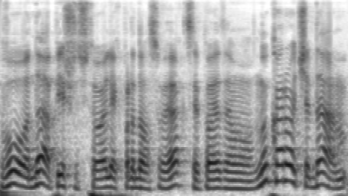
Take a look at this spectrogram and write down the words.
Вот, да, пишут, что Олег продал свои акции, поэтому... Ну, короче, да,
